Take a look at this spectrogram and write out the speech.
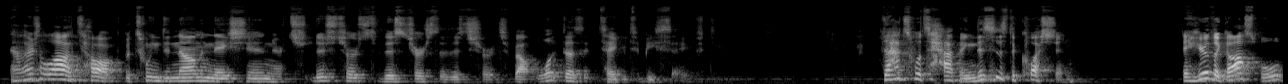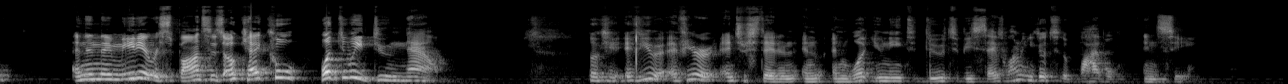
Now, there's a lot of talk between denomination or ch- this church to this church to this church about what does it take to be saved. That's what's happening. This is the question. They hear the gospel, and then the immediate response is, okay, cool. What do we do now? Look, if you if you're interested in, in, in what you need to do to be saved, why don't you go to the Bible and see?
